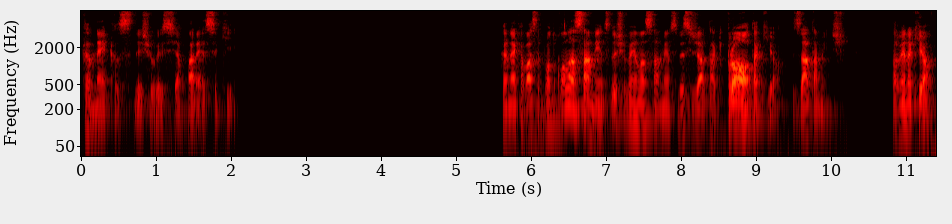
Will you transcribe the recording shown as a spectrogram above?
canecas. Deixa eu ver se aparece aqui. Caneca com lançamentos. Deixa eu ver em lançamentos, ver se já está aqui. Pronto, aqui, ó. Exatamente. Tá vendo aqui, ó?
